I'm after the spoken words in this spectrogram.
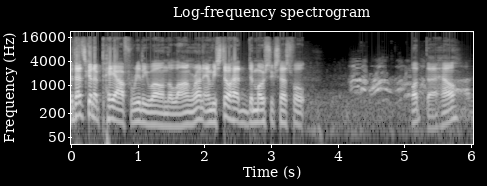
but that's going to pay off really well in the long run. And we still had the most successful... What the hell?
